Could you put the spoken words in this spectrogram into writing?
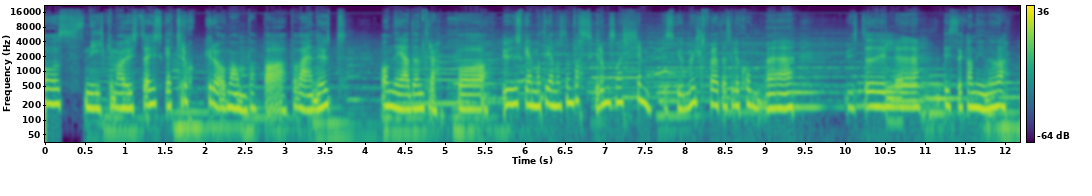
og sniker meg ut. Så jeg husker jeg tråkker over mamma og pappa på veien ut og ned en trapp. Og jeg husker jeg måtte hjem hos en vaskerom som var kjempeskummelt for at jeg skulle komme ut til eh, disse kaninene. da.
